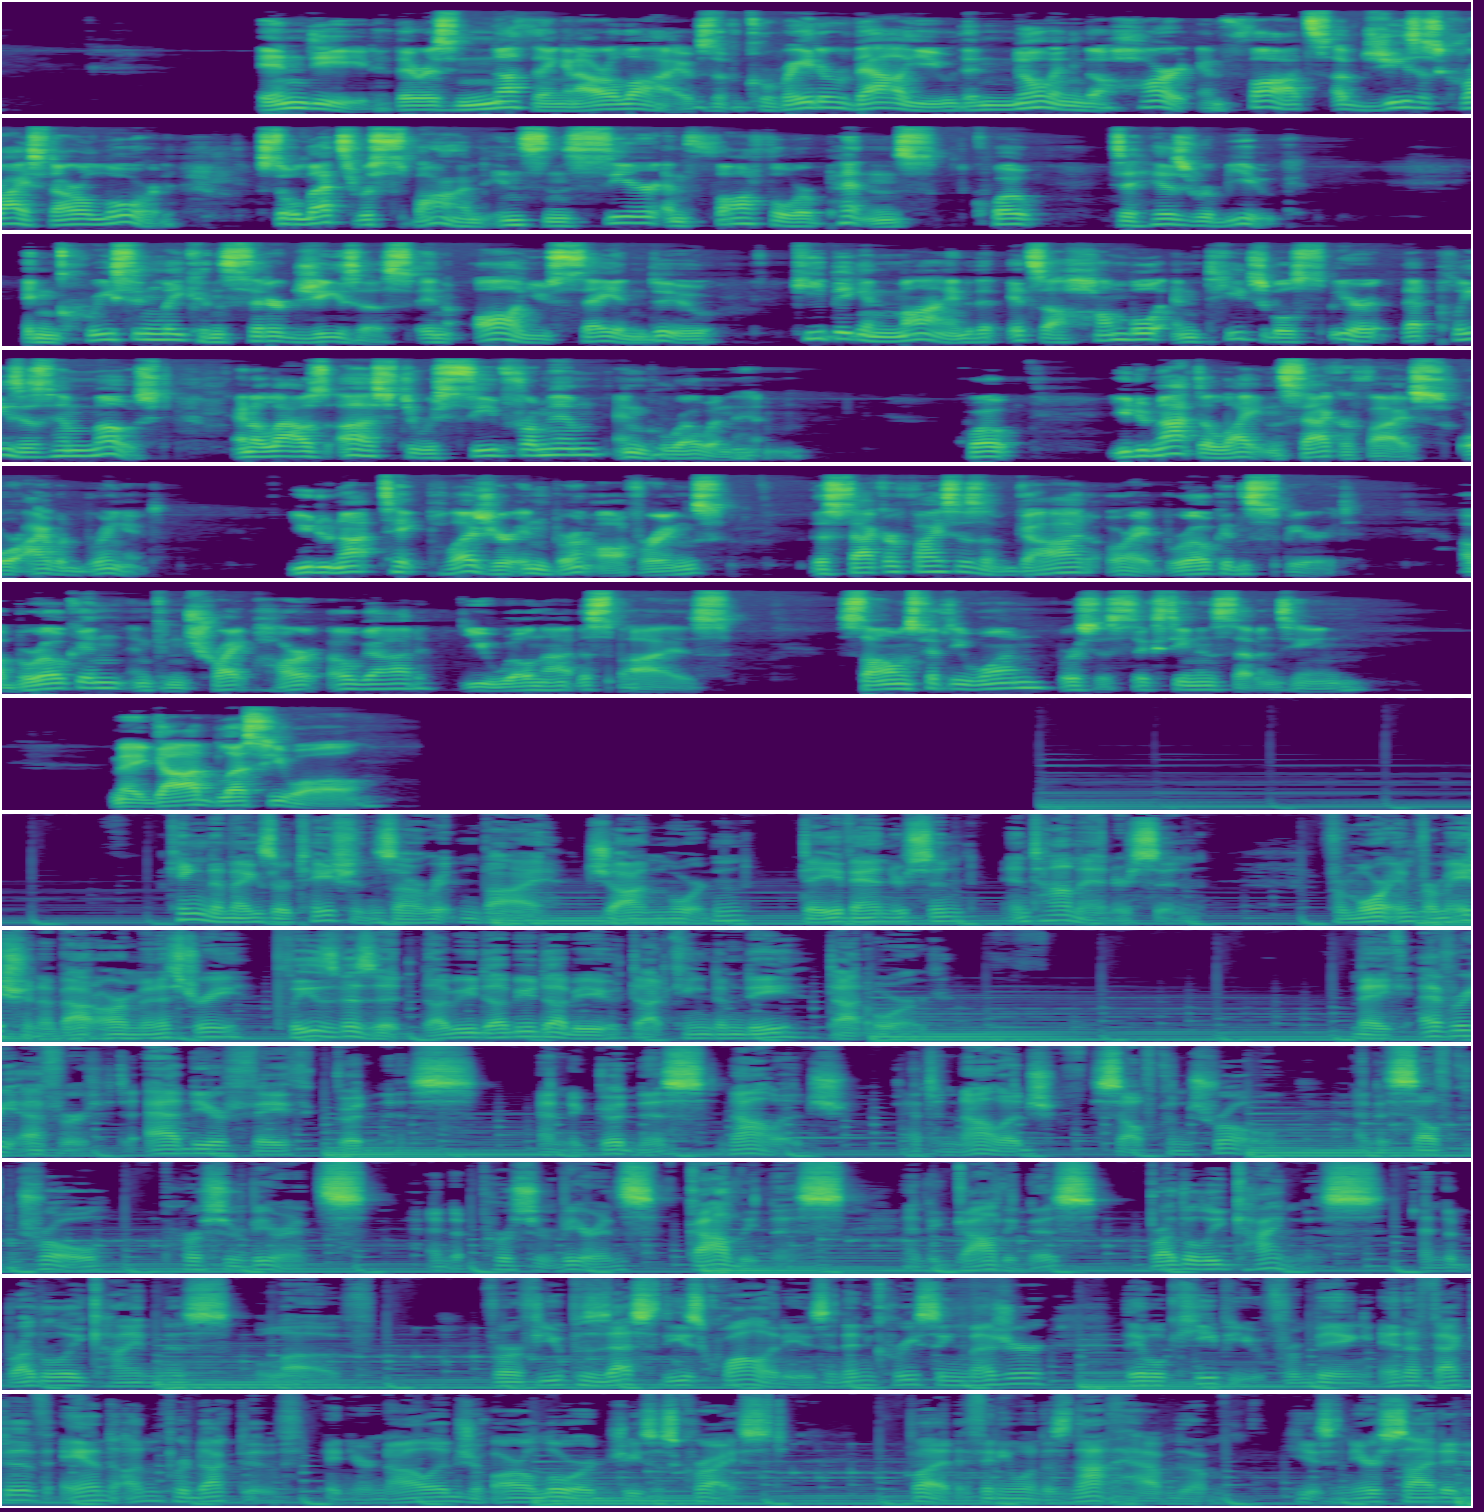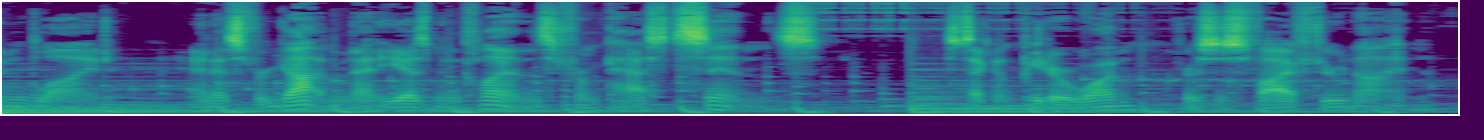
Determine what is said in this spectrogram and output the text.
Indeed, there is nothing in our lives of greater value than knowing the heart and thoughts of Jesus Christ our Lord. So let's respond in sincere and thoughtful repentance, quote, to his rebuke. Increasingly consider Jesus in all you say and do, keeping in mind that it's a humble and teachable spirit that pleases him most and allows us to receive from him and grow in him. Quote, You do not delight in sacrifice, or I would bring it. You do not take pleasure in burnt offerings. The sacrifices of God are a broken spirit. A broken and contrite heart, O God, you will not despise. Psalms 51, verses 16 and 17. May God bless you all. Kingdom exhortations are written by John Morton, Dave Anderson, and Tom Anderson. For more information about our ministry, please visit www.kingdomd.org. Make every effort to add to your faith goodness, and to goodness, knowledge, and to knowledge, self control, and to self control, perseverance, and to perseverance, godliness, and to godliness, brotherly kindness, and to brotherly kindness, love. For if you possess these qualities in increasing measure, they will keep you from being ineffective and unproductive in your knowledge of our Lord Jesus Christ. But if anyone does not have them, he is nearsighted and blind, and has forgotten that he has been cleansed from past sins. 2 Peter 1, verses 5 through 9.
